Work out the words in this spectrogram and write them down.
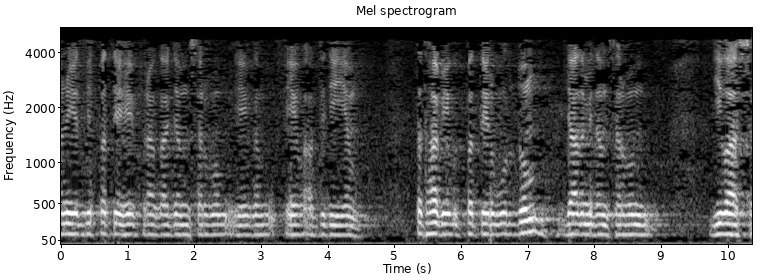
അനുയുദ്യുത്പത്തേ പ്രാഗജം സർവം ഏകം ഏവ അദ്വിതീയം തഥാപി ഉത്പത്തിർഊർധ്വം ജാതമിതം സർവം ജീവാശ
